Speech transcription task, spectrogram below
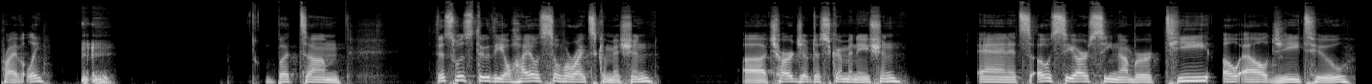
privately. but um, this was through the Ohio Civil Rights Commission, uh, charge of discrimination and it's OCRC number TOLG2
